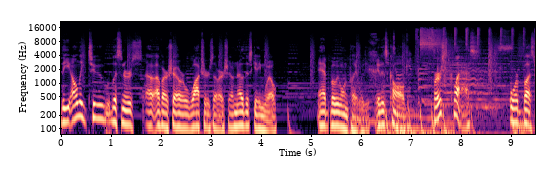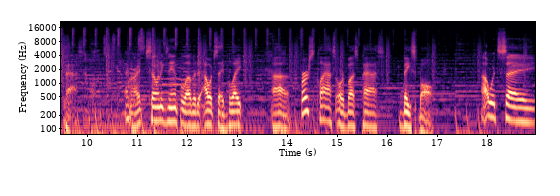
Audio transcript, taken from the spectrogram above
the only two listeners uh, of our show or watchers of our show know this game well, and, but we want to play it with you. It is called First Class or Bus Pass. All right. So an example of it, I would say Blake, uh, First Class or Bus Pass baseball. I would say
